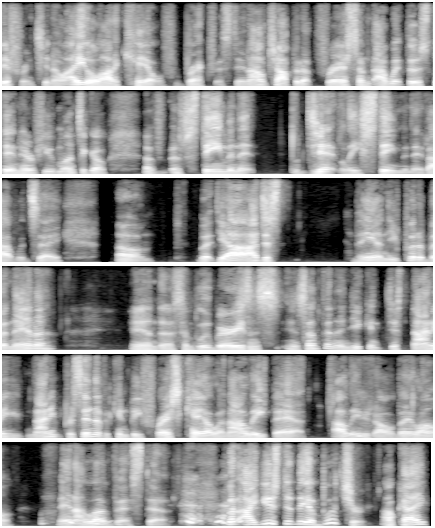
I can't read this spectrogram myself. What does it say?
different. You know, I eat a lot of kale for breakfast and I'll chop it up fresh. I went through a stint here a few months ago of, of steaming it, gently steaming it, I would say. Um, but yeah, I just, man, you put a banana and uh, some blueberries and, and something and you can just 90, 90% of it can be fresh kale and I'll eat that. I'll eat it all day long. Man, I love that stuff. But I used to be a butcher, okay?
